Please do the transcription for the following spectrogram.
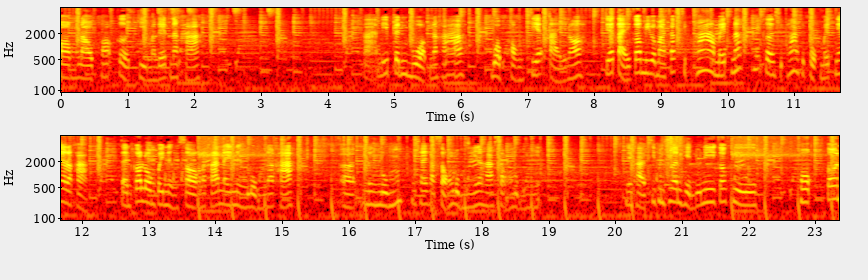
องเราเพาะเกิดกี่เมล็ดนะคะค่ะอันนี่เป็นบวบนะคะ บวบของเจี๊ยไต่เนาะเจี๊ยไต่ก็มีประมาณสัก 15 เม็ดนะไม่เกิน 15-16 เม็ดเนี่ยแหละค่ะแต่นก็ลงไป1ซองนะคะใน 1 หลุมนะคะ หนึ่งหลุมไม่ใช่ค่ะสองหลุมนี้นะคะสองหลุมนี้เนี่ยค่ะที่เพื่อนๆเห็นอยู่นี่ก็คือ 6 ต้น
